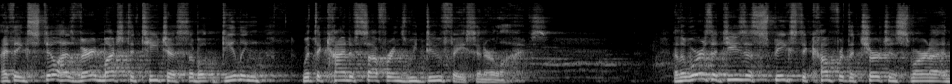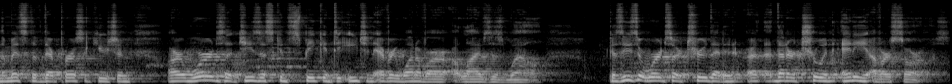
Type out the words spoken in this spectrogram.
I think, still has very much to teach us about dealing with the kind of sufferings we do face in our lives. And the words that Jesus speaks to comfort the church in Smyrna in the midst of their persecution are words that Jesus can speak into each and every one of our lives as well. Because these are words that are true that, in, uh, that are true in any of our sorrows.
